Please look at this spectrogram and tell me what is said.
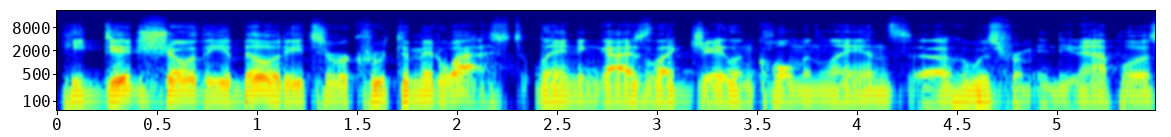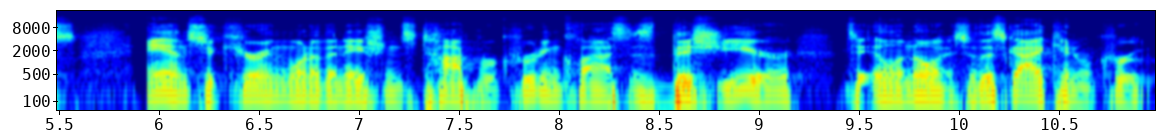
he did show the ability to recruit the Midwest, landing guys like Jalen Coleman Lands, uh, who was from Indianapolis, and securing one of the nation's top recruiting classes this year to Illinois. So this guy can recruit.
